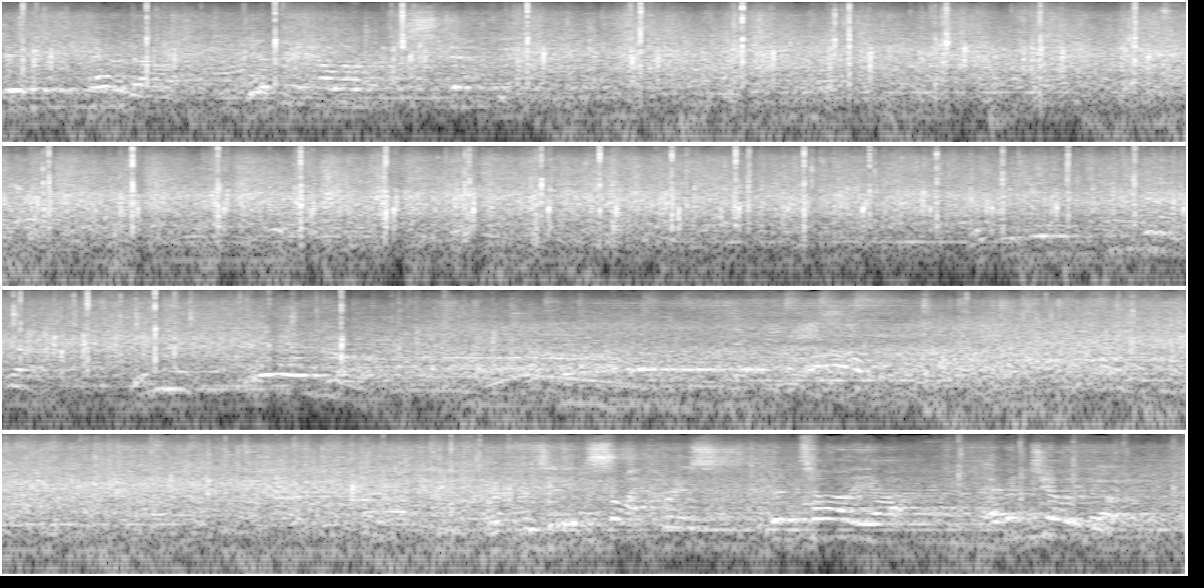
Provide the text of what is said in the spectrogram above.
representing Canada, Gabriela. Representing Canada. Representing Cyprus, Natalia Evangelio.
